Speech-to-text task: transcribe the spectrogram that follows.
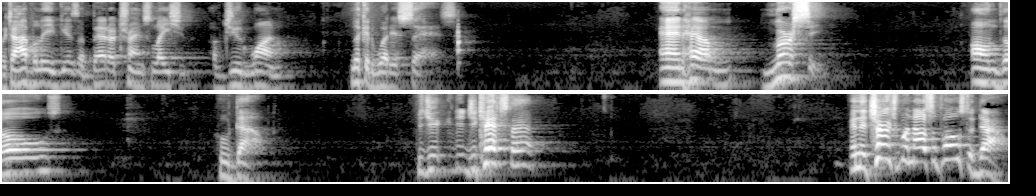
which I believe gives a better translation of Jude 1. Look at what it says. And have mercy on those who doubt. Did you, did you catch that? In the church, we're not supposed to doubt.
